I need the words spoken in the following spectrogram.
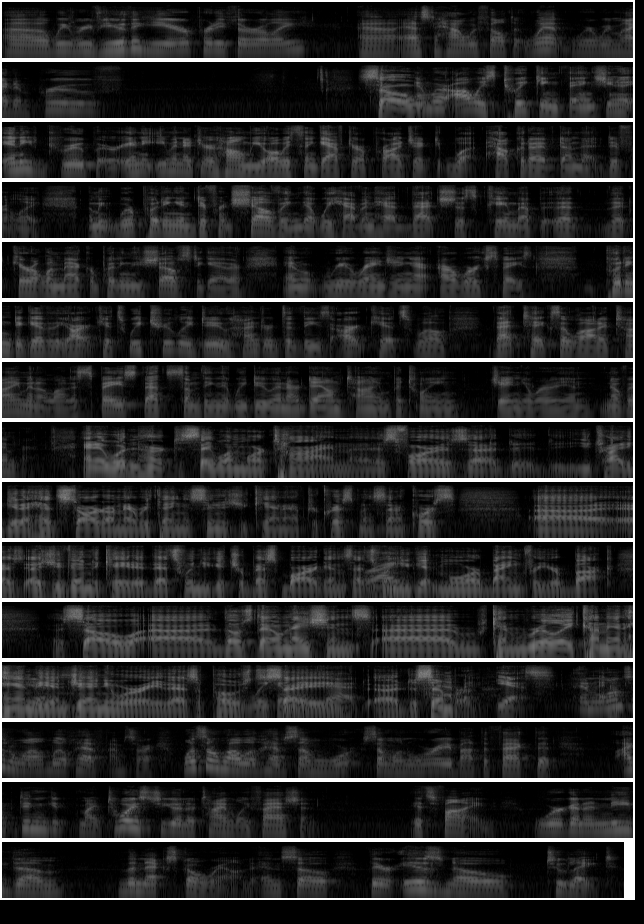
Uh, we review the year pretty thoroughly uh, as to how we felt it went, where we might improve. So And we're always tweaking things. You know, any group or any even at your home, you always think after a project, what how could I have done that differently? I mean, we're putting in different shelving that we haven't had. That just came up that that Carol and Mac are putting these shelves together and rearranging our, our workspace. Putting together the art kits, we truly do hundreds of these art kits. Well, that takes a lot of time and a lot of space. That's something that we do in our downtime between January and November. And it wouldn't hurt to say one more time uh, as far as uh, d- d- you try to get a head start on everything as soon as you can after Christmas. And of course, uh, as, as you've indicated, that's when you get your best bargains. That's when Right. you get more bang for your buck. So uh, those donations uh, can really come in handy in Yes. January as opposed We to can make say that uh, December. happen. Yes. And once in a while, we'll have, I'm sorry, once in a while, we'll have some, wor- someone worry about the fact that I didn't get my toys to you in a timely fashion. It's fine. We're gonna need them the next go-round. And so there is no too late.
